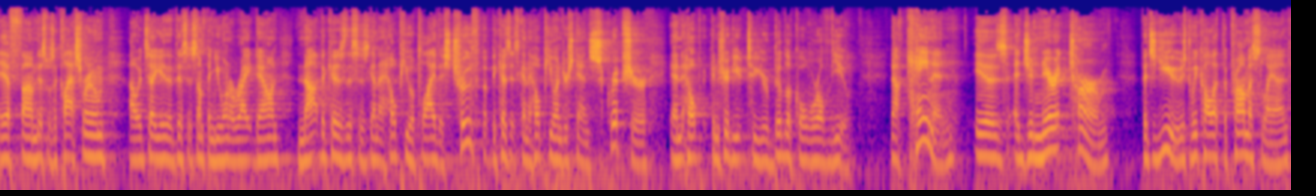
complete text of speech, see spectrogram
If um, this was a classroom, I would tell you that this is something you want to write down, not because this is going to help you apply this truth, but because it's going to help you understand Scripture and help contribute to your biblical worldview. Now, Canaan is a generic term that's used, we call it the promised land.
